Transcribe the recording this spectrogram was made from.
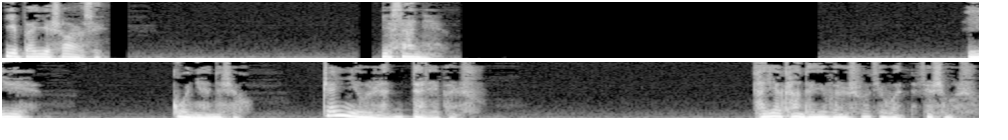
一百一十二岁，一三年。一月过年的时候，真有人带了一本书。他一看到一本书，就问：“这什么书？”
